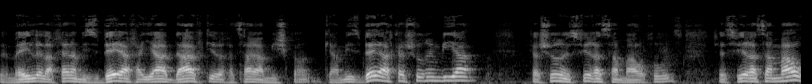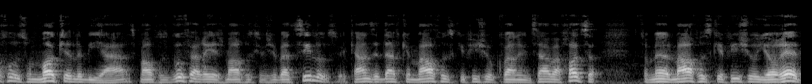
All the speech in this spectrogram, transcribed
ומילא לכן המזבח היה דווקא בחצר המשכון, כי המזבח קשור עם ביאה, קשור עם ספירס המלכוס, שספירס המלכוס הוא מוקר לביאה, מלכוס גוף הרי יש מלכוס כפי שבאצילוס, וכאן זה דווקא מלכוס כפי שהוא כבר נמצא בחוצר, זאת אומרת מלכוס כפי שהוא יורד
